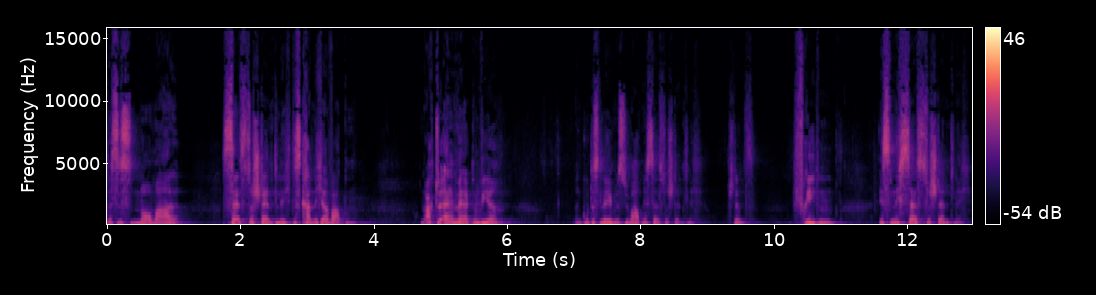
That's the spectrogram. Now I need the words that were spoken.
Das ist normal. Selbstverständlich. Das kann nicht erwarten. Und aktuell merken wir, ein gutes Leben ist überhaupt nicht selbstverständlich. Stimmt's? Frieden ist nicht selbstverständlich.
